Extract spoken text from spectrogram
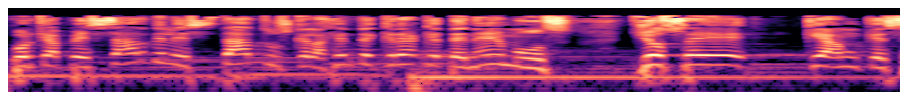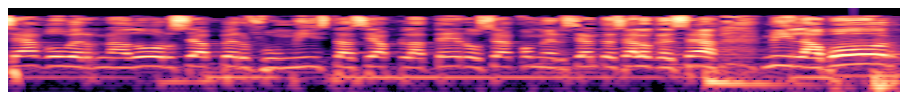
Porque a pesar del estatus que la gente crea que tenemos, yo sé que aunque sea gobernador, sea perfumista, sea platero, sea comerciante, sea lo que sea, mi labor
